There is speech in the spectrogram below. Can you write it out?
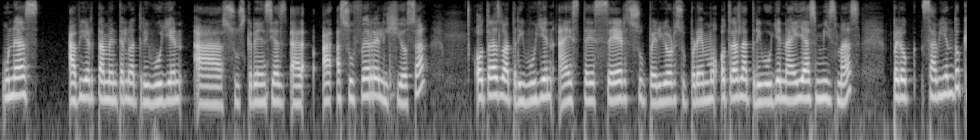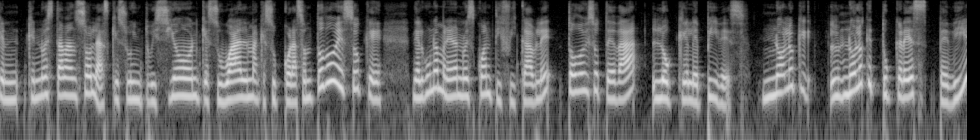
Unas abiertamente lo atribuyen a sus creencias, a su fe religiosa, otras lo atribuyen a este ser superior supremo, otras lo atribuyen a ellas mismas, pero sabiendo que, que, no estaban solas, que su intuición, que su alma, que su corazón, todo eso que de alguna manera no es cuantificable, todo eso te da lo que le pides, no lo que, no lo que tú crees pedir,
